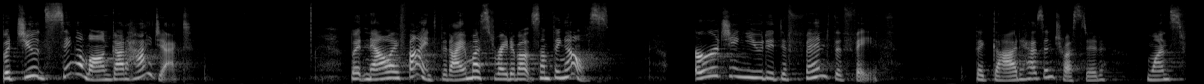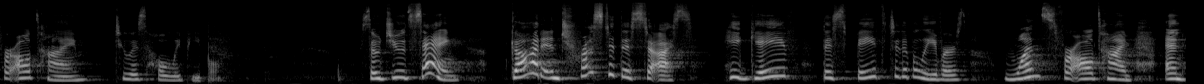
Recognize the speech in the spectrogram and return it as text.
But Jude's sing along got hijacked. But now I find that I must write about something else, urging you to defend the faith that God has entrusted once for all time to his holy people. So Jude's saying, God entrusted this to us. He gave this faith to the believers once for all time, and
